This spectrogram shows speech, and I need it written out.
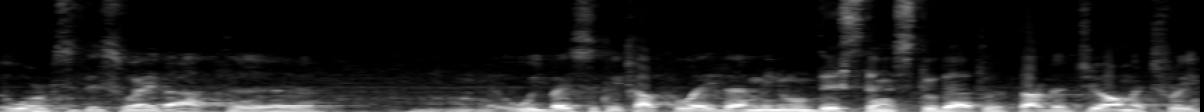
works this way that uh, we basically calculate the minimum distance to the, to the target geometry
